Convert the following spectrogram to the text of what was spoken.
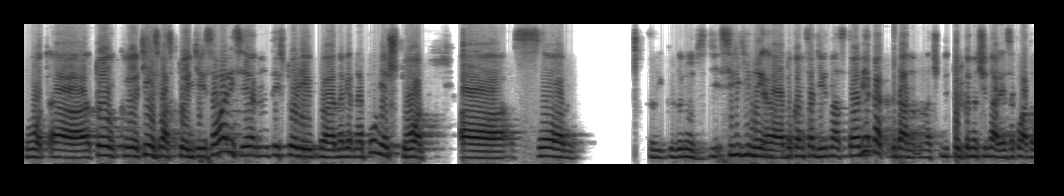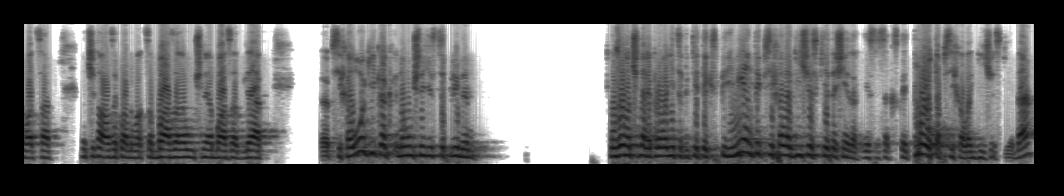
Вот, то те из вас, кто интересовались э, этой историей, э, наверное, помнят, что с ну, с середины э, до конца 19 века, когда только начинали закладываться, начинала закладываться база, научная база для психологии как научной дисциплины, уже начинали проводиться какие-то эксперименты психологические, точнее, так, если так сказать, протопсихологические, да,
